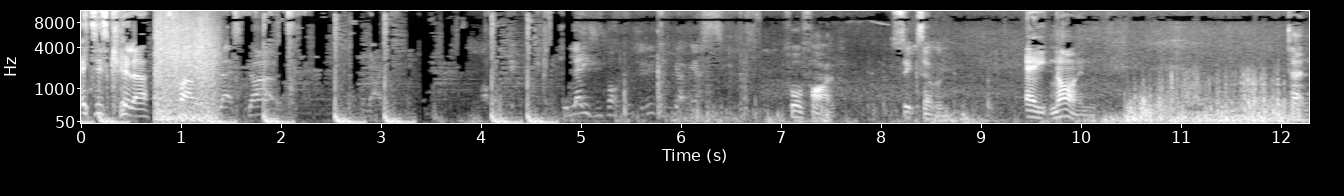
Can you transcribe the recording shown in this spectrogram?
it is killer. Well, let's go. Lazy bombers, you didn't get me a seat. Four, five. Six, seven. Eight, nine, ten.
